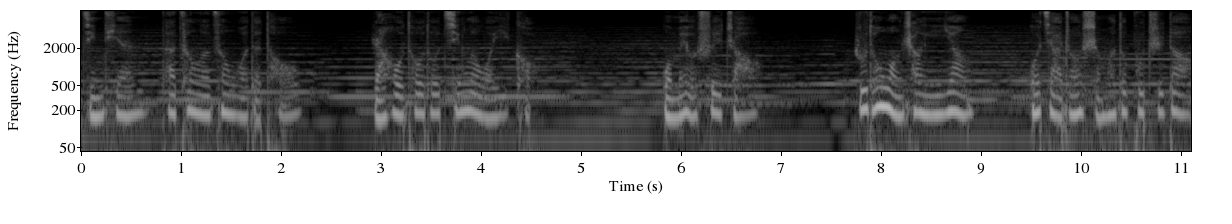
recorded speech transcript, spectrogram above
今天他蹭了蹭我的头，然后偷偷亲了我一口。我没有睡着，如同往常一样，我假装什么都不知道，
